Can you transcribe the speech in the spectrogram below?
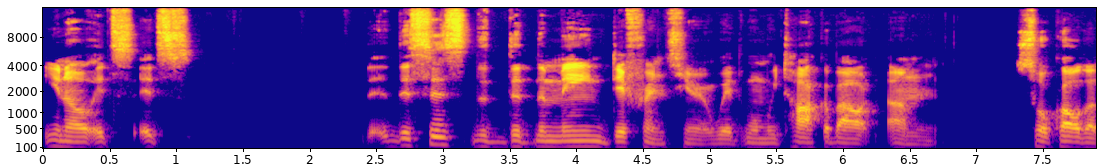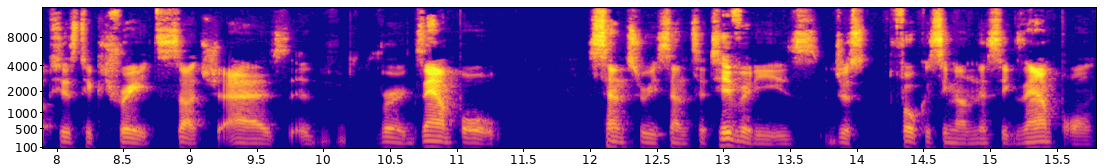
you know, it's it's this is the, the, the main difference here with when we talk about um, so-called autistic traits such as uh, for example sensory sensitivities just focusing on this example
